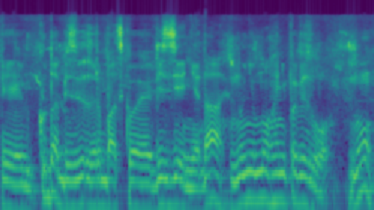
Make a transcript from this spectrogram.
э, куда без рыбацкого везения, да? Ну, немного не повезло. Ну,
